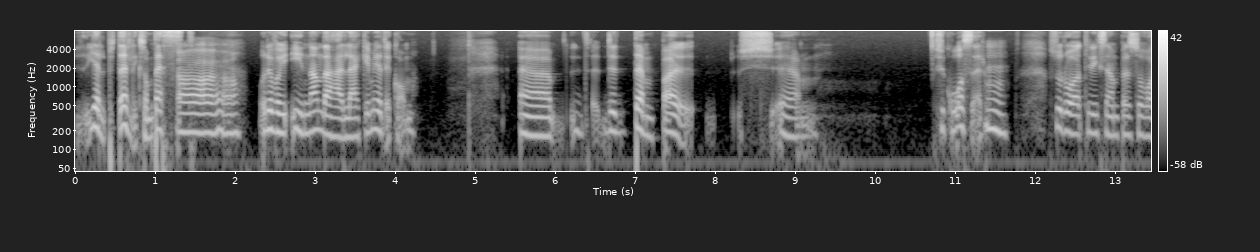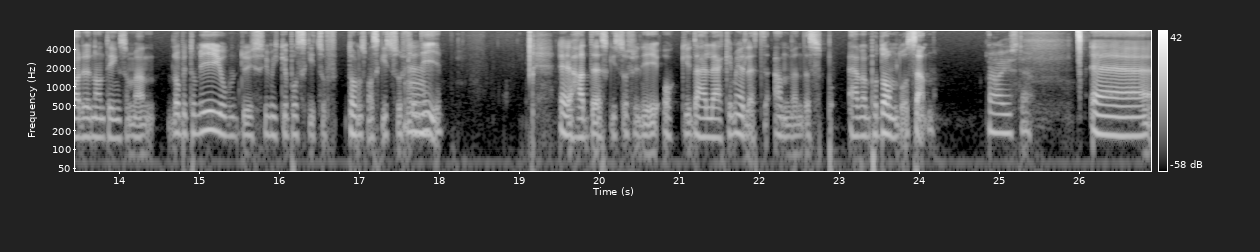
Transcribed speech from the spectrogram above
hjälpte liksom bäst. Ja, ja, ja. Och det var ju innan det här läkemedlet kom. D- det dämpar ehm, psykoser. Mm. Så då till exempel så var det någonting som man, lobotomi gjordes ju mycket på schizof- de som har schizofreni. Eh, hade schizofreni och det här läkemedlet användes på, även på dem då sen. ja, just det. Eh,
